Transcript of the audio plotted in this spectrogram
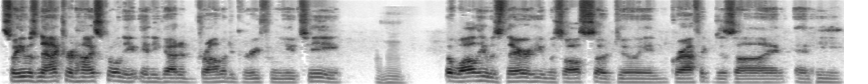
so he was an actor in high school, and he, and he got a drama degree from UT. Mm-hmm. But while he was there, he was also doing graphic design, and he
